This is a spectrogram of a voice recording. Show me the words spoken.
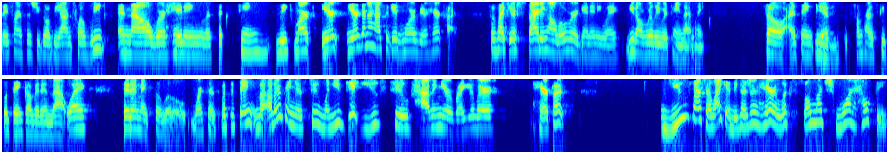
say for instance you go beyond 12 weeks and now we're hitting the 16 week mark you're you're going to have to get more of your hair cut. So it's like you're starting all over again anyway. You don't really retain that length. So i think Yeah. if sometimes people think of it in that way then it makes a little more sense. But the thing the other thing is too when you get used to having your regular haircut you start to like it because your hair looks so much more healthy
